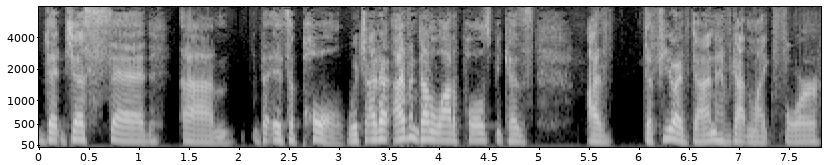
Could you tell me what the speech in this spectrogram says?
that just said um that it's a poll which I, I haven't done a lot of polls because i've the few i've done have gotten like four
